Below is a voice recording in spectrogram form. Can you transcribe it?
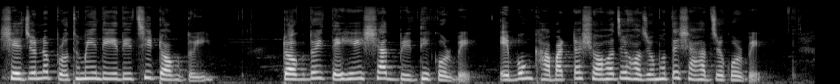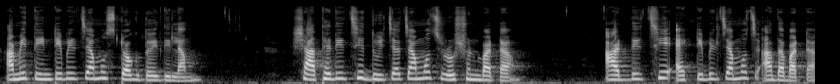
সেজন্য প্রথমেই দিয়ে দিচ্ছি টক দই। টক দই তেহেরির স্বাদ বৃদ্ধি করবে এবং খাবারটা সহজে হজম হতে সাহায্য করবে। আমি তিন টেবিল চামচ টক দই দিলাম। সাথে দিচ্ছি দুই চা চামচ রসুন বাটা। আর দিচ্ছি এক টেবিল চামচ আদা বাটা।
